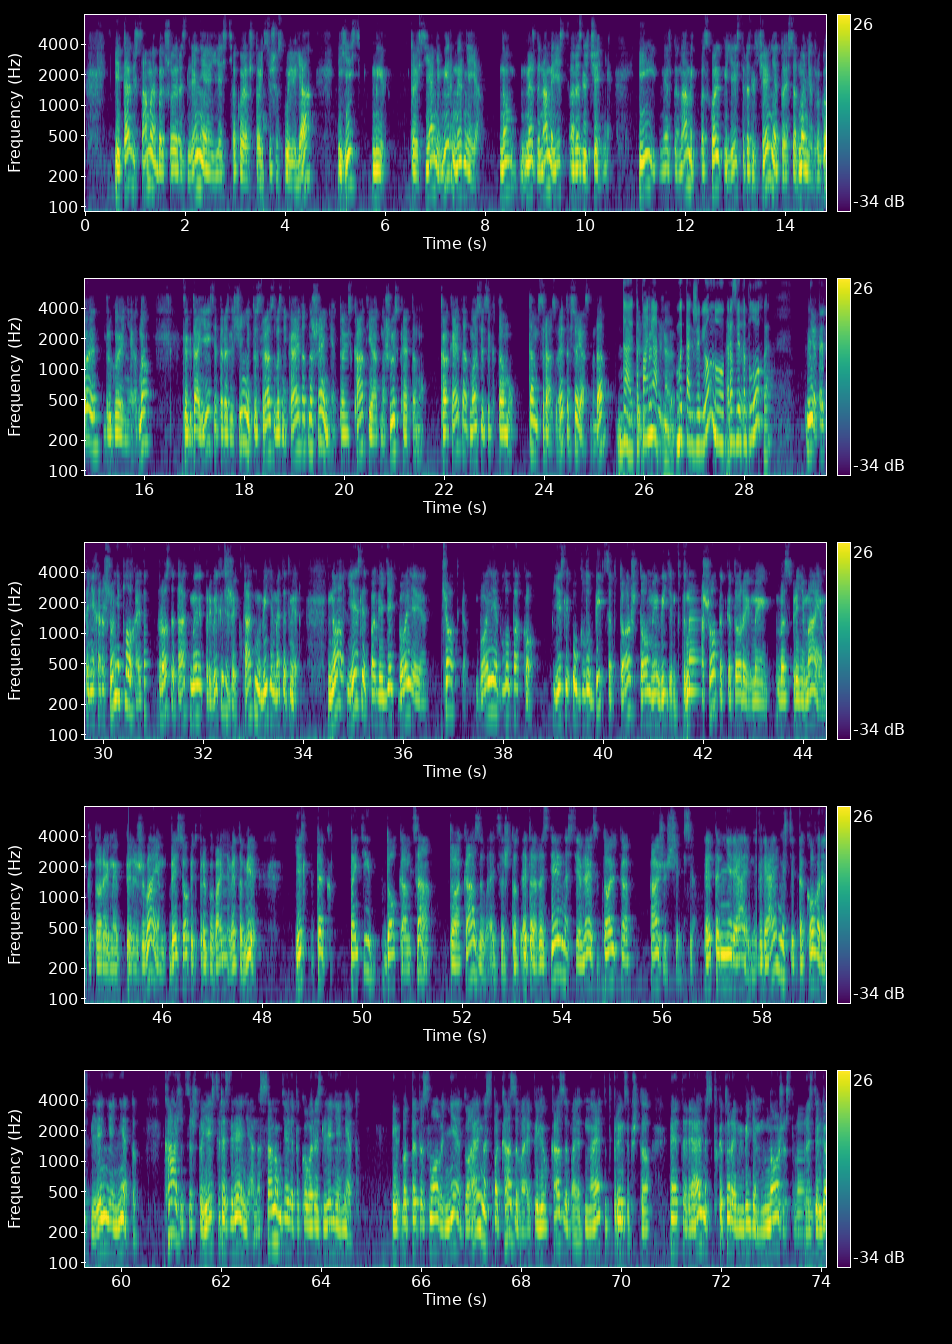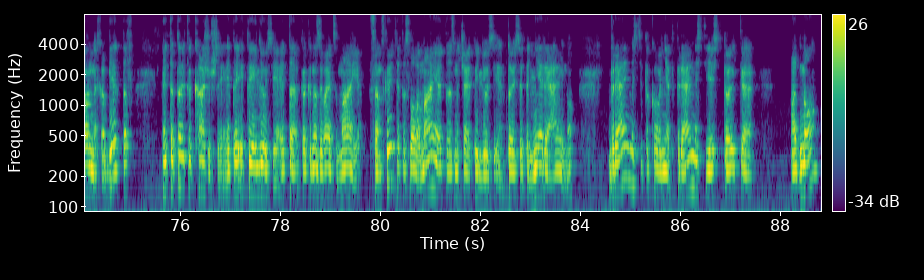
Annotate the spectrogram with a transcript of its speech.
И также самое большое разделение есть такое, что существую я, и есть мир. То есть я не мир, мир не я. Но между нами есть развлечение. И между нами, поскольку есть развлечение, то есть одно не другое, другое не одно, когда есть это развлечение, то сразу возникает отношение. То есть как я отношусь к этому, как это относится к тому. Там сразу. Это все ясно, да? Да, это, это понятно. Мы так живем, но это... разве это плохо? Нет, это не хорошо, не плохо. Это просто так мы привыкли жить. Так мы видим этот мир. Но если поглядеть более четко, более глубоко, если углубиться в то, что мы видим, в наш опыт, который мы воспринимаем, который мы переживаем, весь опыт пребывания в этом мире, если так пойти до конца, то оказывается, что эта раздельность является только кажущейся. Это нереально. В реальности такого разделения нету. Кажется, что есть разделение, а на самом деле такого разделения нету. И вот это слово «не дуальность» показывает или указывает на этот принцип, что эта реальность, в которой мы видим множество разделенных объектов, это только кажущее, это, это иллюзия, это, как называется, майя. В санскрите это слово майя, это означает иллюзия, то есть это нереально. В реальности такого нет. В реальности есть только одно,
